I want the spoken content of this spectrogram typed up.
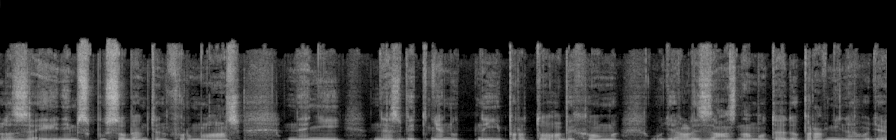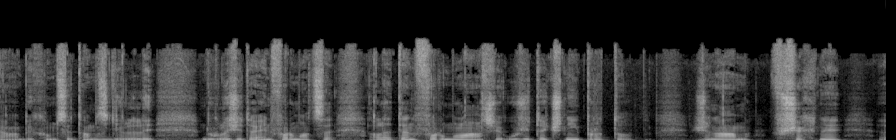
lze i jiným způsobem. Ten formulář není nezbytně nutný pro to, abychom udělali záznam o té dopravní nehodě a abychom si tam sdělili důležité informace. Ale ten formulář je užitečný proto, že nám všechny, eh,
